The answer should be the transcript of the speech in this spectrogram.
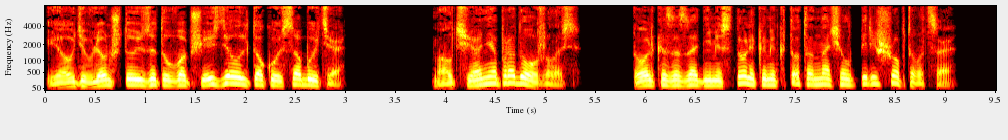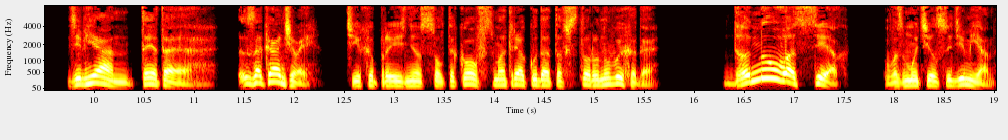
Я удивлен, что из этого вообще сделали такое событие». Молчание продолжилось. Только за задними столиками кто-то начал перешептываться. «Демьян, ты это... заканчивай», — тихо произнес Салтыков, смотря куда-то в сторону выхода. «Да ну вас всех!» — возмутился Демьян.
